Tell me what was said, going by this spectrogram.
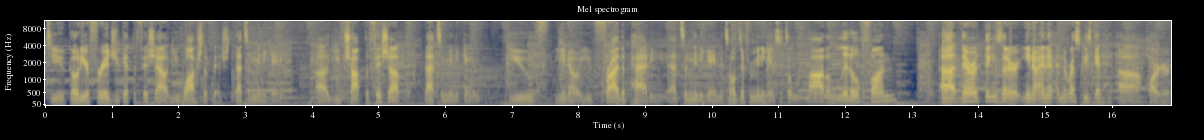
So you go to your fridge, you get the fish out, you wash the fish. That's a mini game. Uh, you chop the fish up. That's a mini game. You you know you fry the patty. That's a mini game. It's all different mini games. It's a lot of little fun. Uh, there are things that are you know, and and the recipes get uh, harder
